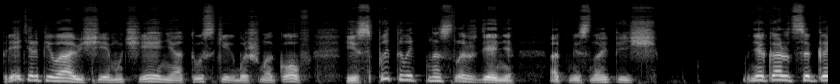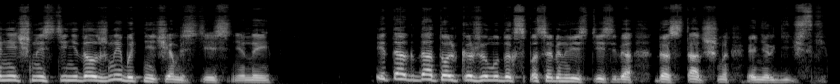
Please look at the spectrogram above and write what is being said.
претерпевающее мучения от узких башмаков, испытывать наслаждение от мясной пищи? Мне кажется, конечности не должны быть ничем стеснены. И тогда только желудок способен вести себя достаточно энергически.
